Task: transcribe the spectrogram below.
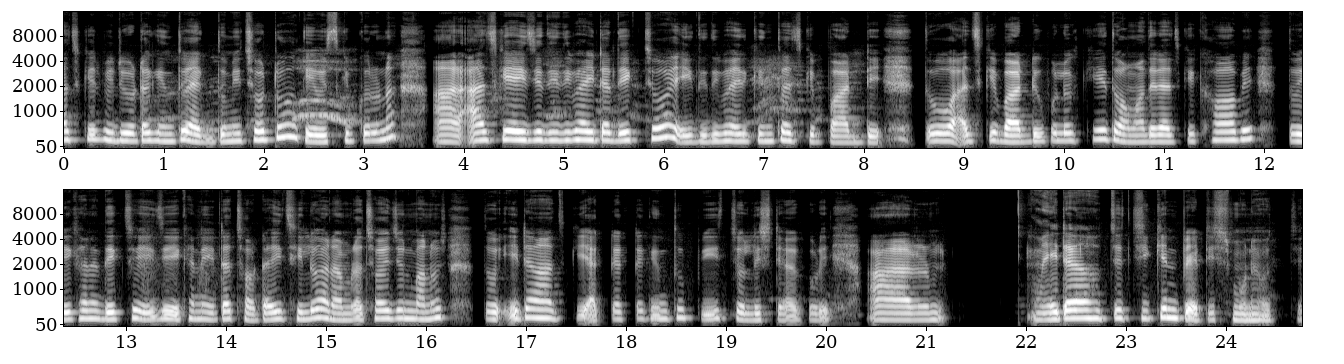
আজকের ভিডিওটা কিন্তু একদমই ছোট, কেউ স্কিপ করো না। আর আজকে এই যে দিদিভাইটা দেখছ, এই দিদিভাইয়ের কিন্তু আজকে বার্থডে। তো আজকে বার্থডে উপলক্ষে তো আমাদের আজকে খাওয়াবে। তো এখানে দেখছ, এই যে এখানে এটা ছটাই ছিল আর আমরা ছয়জন মানুষ। তো এটা আজকে একটা একটা কিন্তু পিস চল্লিশ টাকা করে। আর এটা হচ্ছে চিকেন প্যাটিস মনে হচ্ছে।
